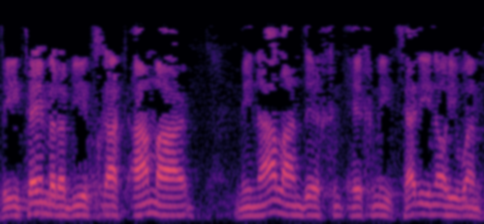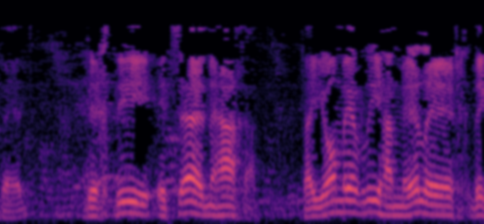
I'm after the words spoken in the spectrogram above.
V'item Rabbi Yitzchak Amar. Minalan dechmitz. How do you know he went bad? Dechdi, it said mehacha. Vayomer li hamelech, the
